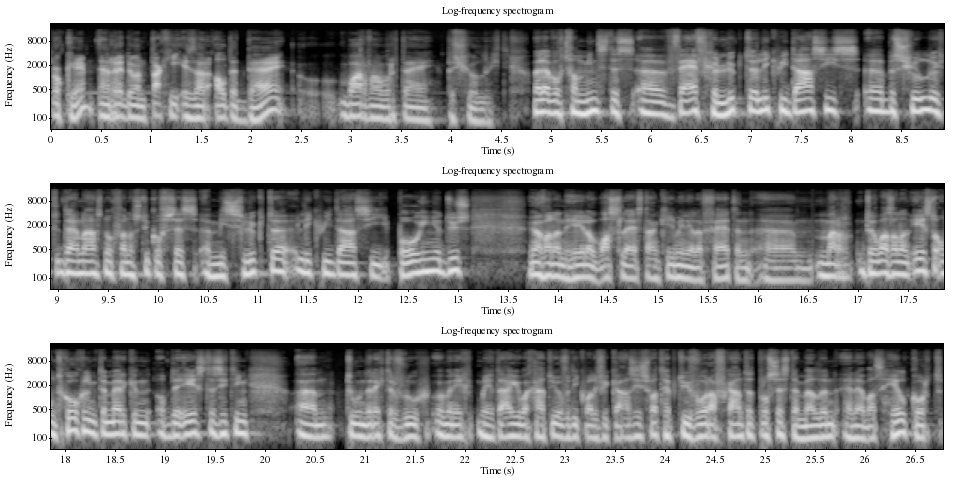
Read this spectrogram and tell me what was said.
Oké. En Redouan Taghi is daar altijd bij. Waarvan wordt hij beschuldigd? Wel, hij wordt van minstens eh, vijf gelukte liquidaties eh, beschuldigd. Daarnaast nog van een stuk of zes eh, mislukte liquidatiepogingen. Dus ja, van een hele waslijst aan criminele feiten. Ehm, maar er was al een eerste ontgoocheling te merken op de eerste zitting. ehm, toen de rechter vroeg, "Oh, meneer, meneer wat gaat u over die kwalificaties? Wat hebt u voorafgaand het proces te melden? En hij was heel kort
